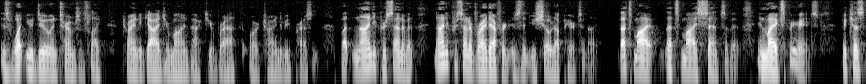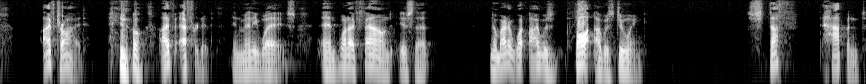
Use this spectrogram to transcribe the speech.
is what you do in terms of like trying to guide your mind back to your breath or trying to be present. But 90% of it, 90% of right effort is that you showed up here tonight. That's my, that's my sense of it in my experience because I've tried, you know, I've efforted in many ways. And what I've found is that no matter what I was, thought I was doing, stuff happened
